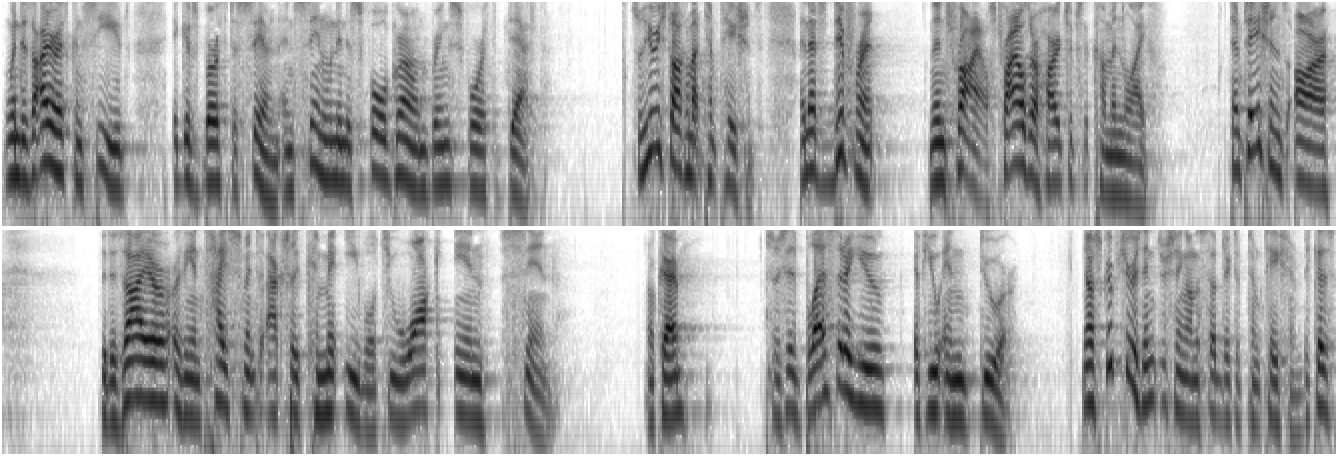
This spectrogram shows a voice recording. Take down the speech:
when desire has conceived, it gives birth to sin, and sin, when it is full grown, brings forth death. So here he's talking about temptations, and that's different than trials. Trials are hardships that come in life. Temptations are the desire or the enticement to actually commit evil, to walk in sin. Okay? So he says, Blessed are you if you endure. Now, Scripture is interesting on the subject of temptation because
